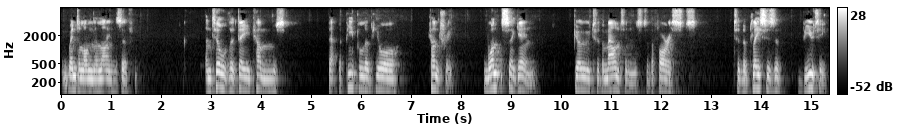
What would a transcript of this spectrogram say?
went along the lines of, until the day comes that the people of your country once again go to the mountains, to the forests, to the places of beauty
